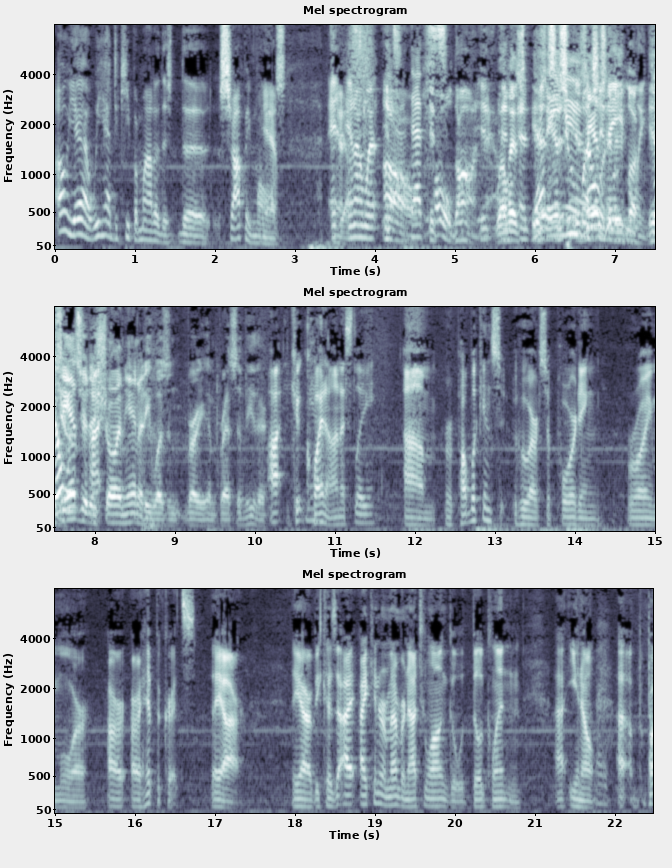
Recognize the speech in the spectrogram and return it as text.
"Oh yeah, we had to keep him out of the, the shopping malls." And, Yeah. and I went, It's- "Oh, That's- hold on." it- Well, his, And his, answer, his, answer, enabling. Look, his answer to I- Sean Hannity wasn't very impressive either. I, c- quite honestly, um, Republicans who are supporting Roy Moore are, are hypocrites. They are. They are because I, I can remember not too long ago with Bill Clinton. Uh, you know, a p-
